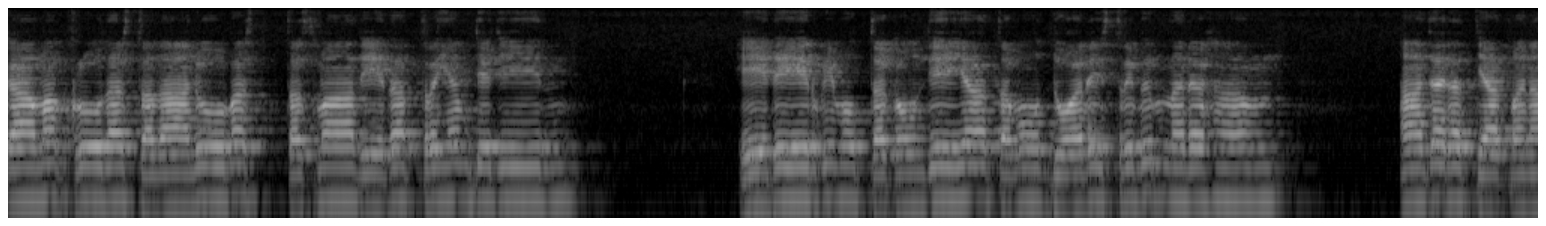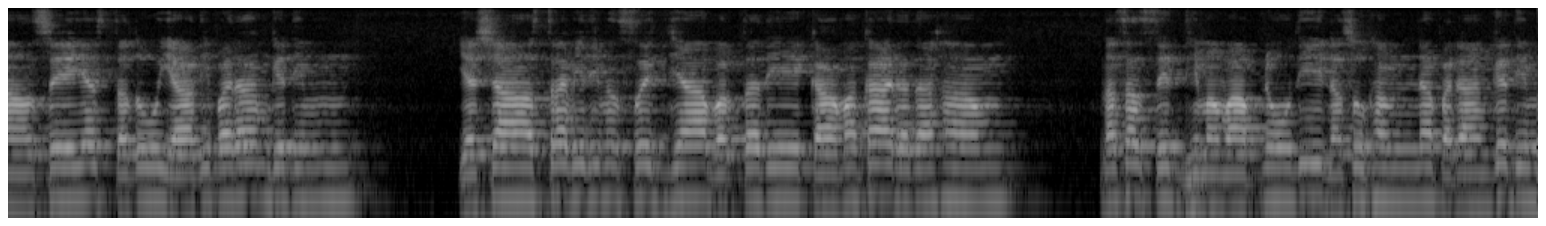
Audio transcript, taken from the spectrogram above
കാമക്രോധസ്തദാ ലോഭസ്തസ്മാദേതത്രയം ത്യജീൻ. ഏതേർവിമുക്തകൗന്ദേയ തമോദ്വാരൈസ്ത്രിഭിർനരഹം ആചരത്യാത്മനാ ശ്രേയസ്തതു യാതി പരാം ഗതിം യശാസ്ത്രവിധിമിസൃജ്യ വർത്തതി കാമകാരദഹാം. ന സസിദ്ധിമവാപ്നോതി ന സുഖം ന പരാംഗതിം.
